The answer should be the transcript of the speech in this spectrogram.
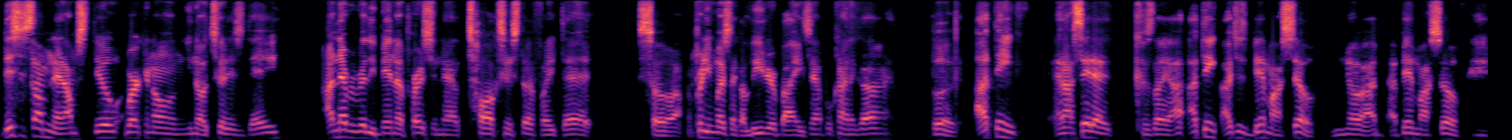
this is something that I'm still working on. You know, to this day, I've never really been a person that talks and stuff like that. So I'm pretty much like a leader by example kind of guy. But I think, and I say that because like I, I, think I just been myself. You know, I, I've been myself, and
